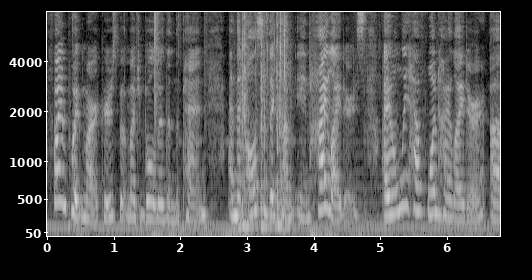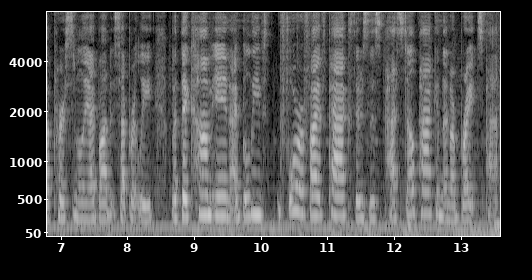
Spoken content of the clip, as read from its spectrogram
fine point markers, but much bolder than the pen. And then also they come in highlighters. I only have one highlighter uh, personally, I bought it separately, but they come in, I believe, four or five packs. There's this pastel pack and then a brights pack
